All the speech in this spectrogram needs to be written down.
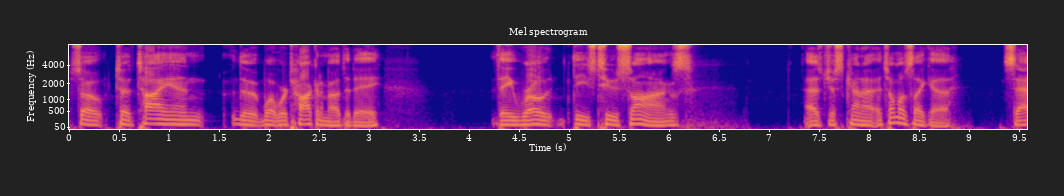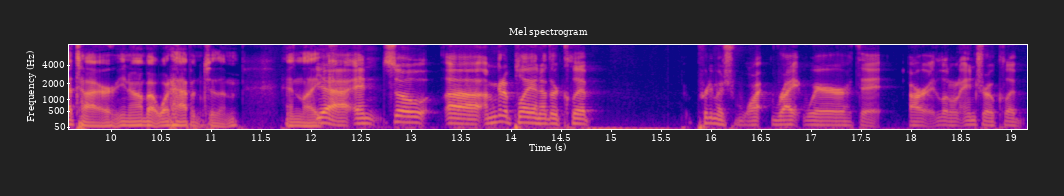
so to tie in the what we're talking about today, they wrote these two songs as just kind of it's almost like a satire, you know, about what happened to them, and like Yeah, and so uh, I'm gonna play another clip, pretty much wi- right where the our little intro clip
